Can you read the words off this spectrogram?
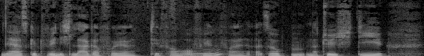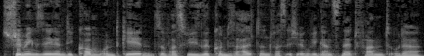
Ja, es gibt wenig Lagerfeuer-TV auf mhm. jeden Fall. Also natürlich die Streaming-Serien, die kommen und gehen, sowas wie The Consultant, was ich irgendwie ganz nett fand, oder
